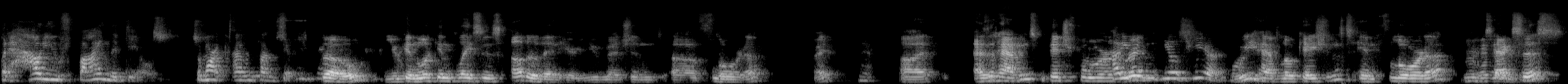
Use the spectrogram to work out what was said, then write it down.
but how do you find the deals? So Mark, how do we find the deals? So you can look in places other than here. You mentioned uh, Florida, right? Yeah. Uh, as it happens, pitch for How do you find the deals here? We have locations in Florida, Texas,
